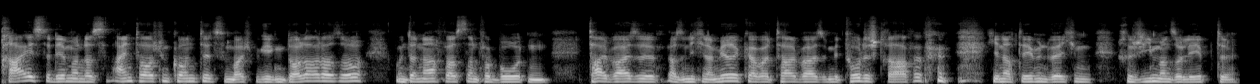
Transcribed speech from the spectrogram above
Preis, zu dem man das eintauschen konnte, zum Beispiel gegen Dollar oder so. Und danach war es dann verboten. Teilweise, also nicht in Amerika, aber teilweise mit Todesstrafe, je nachdem, in welchem Regime man so lebte.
